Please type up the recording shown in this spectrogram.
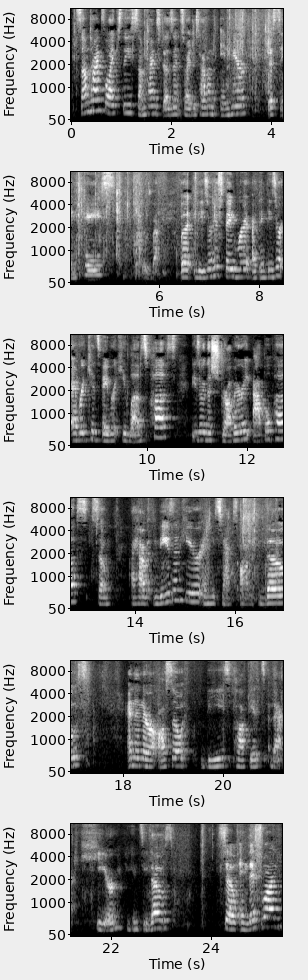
sometimes likes these, sometimes doesn't. So I just have them in here just in case. Put those back. But these are his favorite. I think these are every kid's favorite. He loves puffs. These are the strawberry apple puffs. So I have these in here and he snacks on those. And then there are also these pockets back here. You can see those. So in this one,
